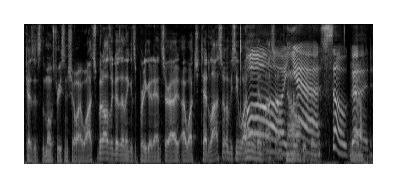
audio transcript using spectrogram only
because it's the most recent show I watched, but also because I think it's a pretty good answer. I, I watched Ted Lasso. Have you seen watched Ted Lasso? "Oh yeah, so good."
